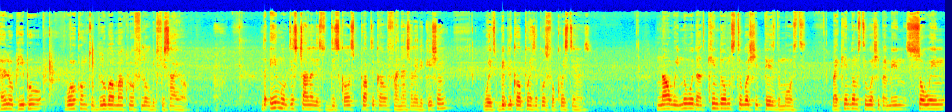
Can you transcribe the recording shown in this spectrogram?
Hello, people. Welcome to Global Macro Flow with Fisayo. The aim of this channel is to discuss practical financial education with biblical principles for Christians. Now we know that kingdom stewardship pays the most. By kingdom stewardship, I mean sowing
